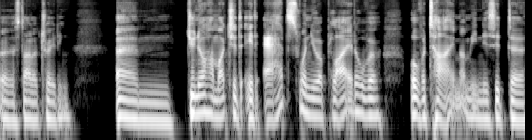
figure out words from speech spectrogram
uh, start of trading. Um, do you know how much it, it adds when you apply it over over time? I mean, is it uh,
